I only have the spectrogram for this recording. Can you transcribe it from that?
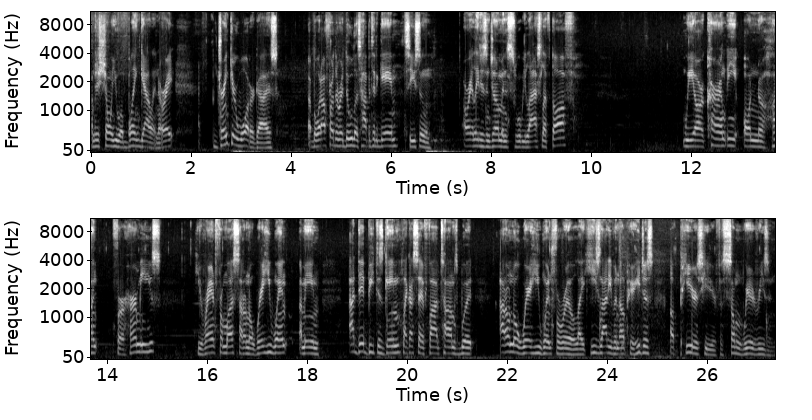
I'm just showing you a blank gallon, all right? Drink your water, guys. Uh, but without further ado, let's hop into the game. See you soon. All right, ladies and gentlemen, this is where we last left off. We are currently on the hunt for Hermes. He ran from us. I don't know where he went. I mean, I did beat this game, like I said, five times, but I don't know where he went for real. Like, he's not even up here. He just appears here for some weird reason.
